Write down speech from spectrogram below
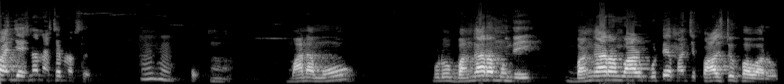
పని చేసినా నష్టమే వస్తుంది. మనము ఇప్పుడు బంగారం ఉంది. బంగారం వాడుకుంటే మంచి పాజిటివ్ పవర్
